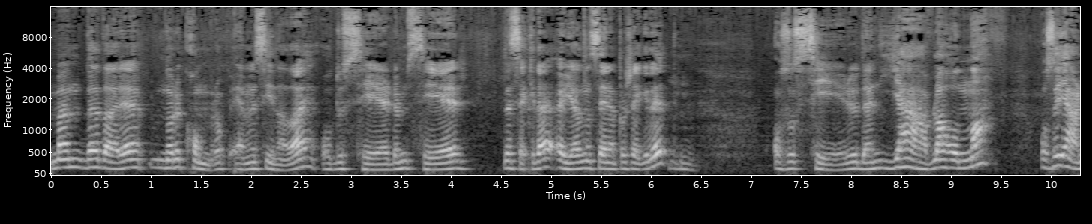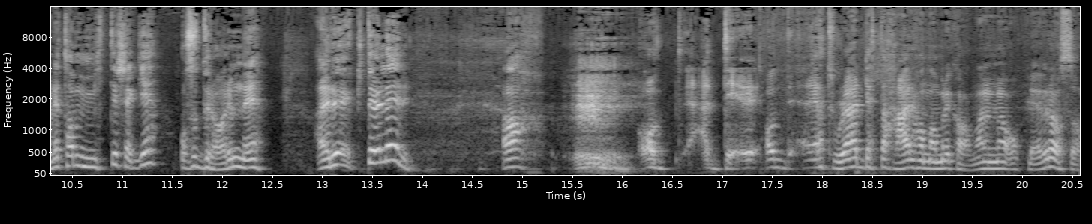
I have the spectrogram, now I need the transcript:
Men det derre når det kommer opp en ved siden av deg, og du ser dem ser Den ser ikke deg, øynene ser ned på skjegget ditt, og så ser du den jævla hånda, og så gjerne ta midt i skjegget, og så drar de ned. Er det ekte, eller? Ja. Og, det, og det, jeg tror det er dette her han amerikaneren opplever, altså.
